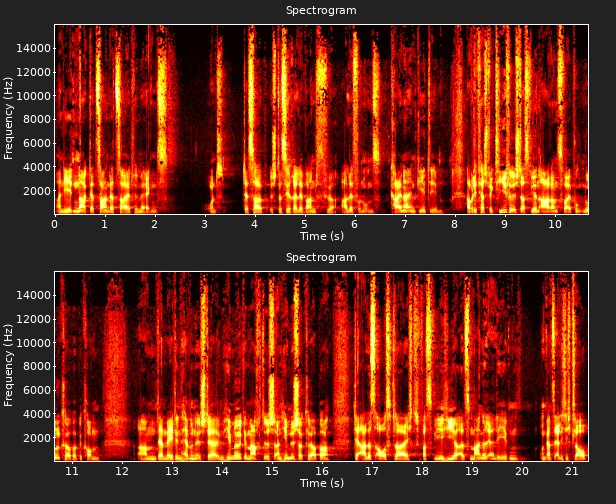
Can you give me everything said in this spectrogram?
An jedem nagt der Zahn der Zeit, wir merken es. Und deshalb ist das hier relevant für alle von uns. Keiner entgeht dem. Aber die Perspektive ist, dass wir einen Adam 2.0 Körper bekommen, ähm, der made in heaven ist, der im Himmel gemacht ist, ein himmlischer Körper, der alles ausgleicht, was wir hier als Mangel erleben und ganz ehrlich, ich glaube,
